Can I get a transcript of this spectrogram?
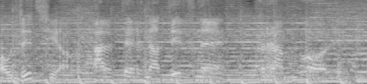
Audycja. Alternatywne rambory.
